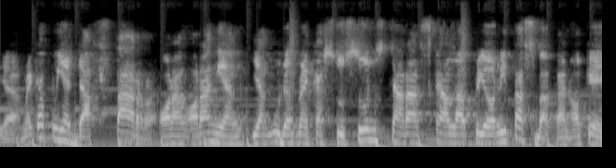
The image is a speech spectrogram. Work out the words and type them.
ya mereka punya daftar orang-orang yang yang udah mereka susun secara skala prioritas bahkan. Oke, okay,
